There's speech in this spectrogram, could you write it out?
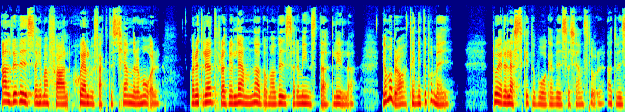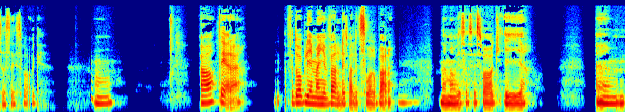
Aldrig visa hur man fall själv faktiskt känner och mår. Varit rädd för att bli lämnad om man visar det minsta lilla. Jag mår bra, tänk inte på mig. Då är det läskigt att våga visa känslor, att visa sig svag. Mm. Ja, det är det. För då blir man ju väldigt, väldigt sårbar. Mm. När man visar sig svag i um,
